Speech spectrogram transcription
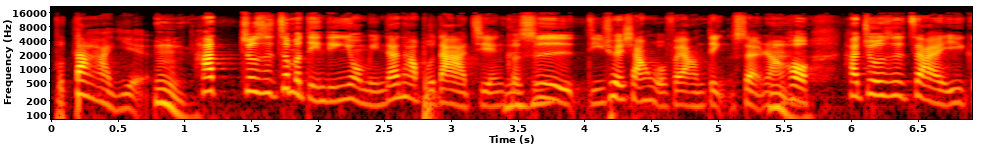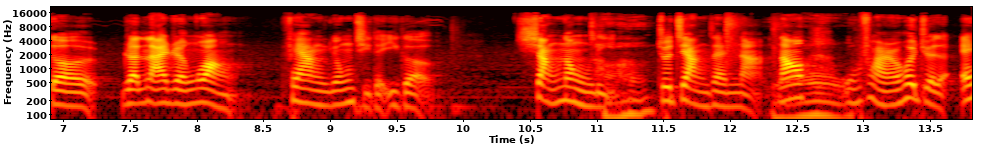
不大耶。嗯，它就是这么鼎鼎有名，但它不大间，可是的确香火非常鼎盛。嗯、然后它就是在一个人来人往、非常拥挤的一个。巷弄里就这样在那，然后我反而会觉得，哎，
